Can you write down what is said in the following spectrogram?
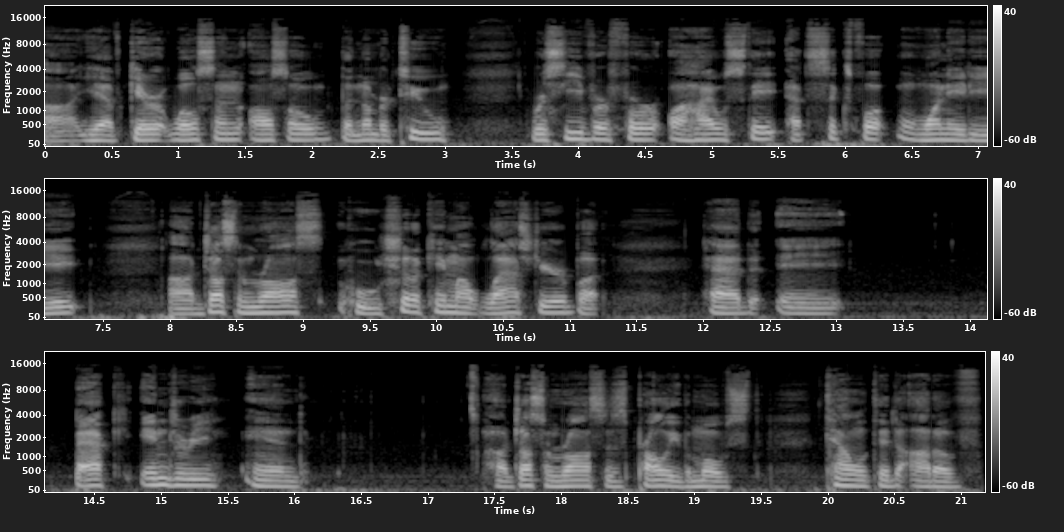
Uh, you have Garrett Wilson, also the number two receiver for Ohio State at six foot one eighty eight. Uh, Justin Ross, who should have came out last year, but had a back injury, and uh, Justin Ross is probably the most talented out of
